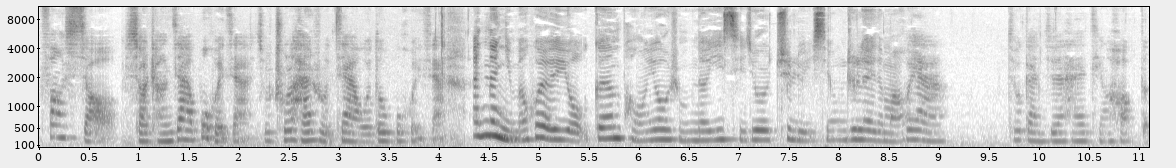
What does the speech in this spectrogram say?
放小小长假不回家，就除了寒暑假我都不回家。哎，那你们会有跟朋友什么的一起就是去旅行之类的吗？会啊，就感觉还挺好的。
